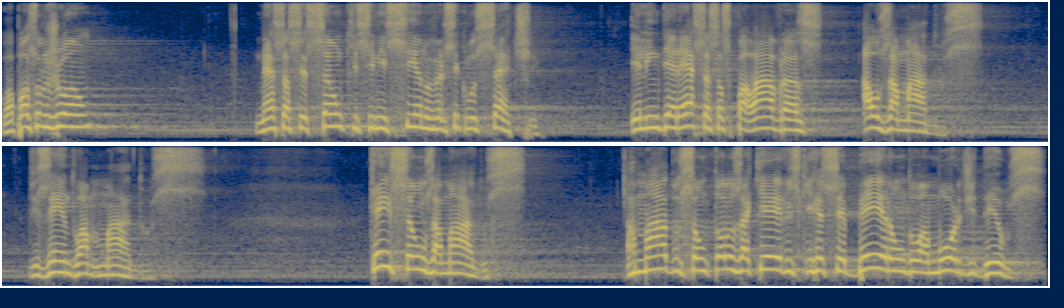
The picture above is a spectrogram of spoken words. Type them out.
O apóstolo João, nessa sessão que se inicia no versículo 7, ele endereça essas palavras aos amados, dizendo: Amados. Quem são os amados? Amados são todos aqueles que receberam do amor de Deus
